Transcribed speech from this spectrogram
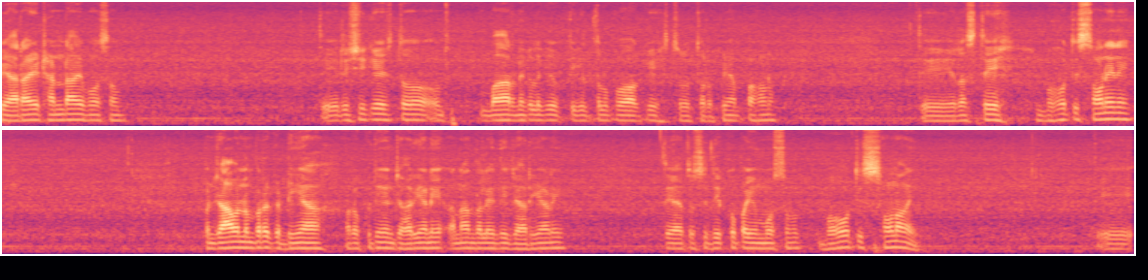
ਪਿਆਰਾ ਹੈ ਠੰਡਾ ਹੈ ਮੌਸਮ। ਤੇ ਰਿਸ਼ੀਕੇਸ਼ ਤੋਂ ਬਾਹਰ ਨਿਕਲ ਕੇ ਤੇਲ ਤਲ ਪਵਾ ਕੇ ਚਲੋ ਤੁਰ ਪਏ ਆਪਾਂ ਹੁਣ। ਤੇ ਰਸਤੇ ਬਹੁਤ ਹੀ ਸੋਹਣੇ ਨੇ। ਪੰਜਾਬ ਨੰਬਰ ਗੱਡੀਆਂ ਰੁਕਦੀਆਂ ਜਾ ਰਹੀਆਂ ਨੇ, ਆਨੰਦ ਲੈਂਦੇ ਜਾ ਰਹੀਆਂ ਨੇ। ਤੇ ਆ ਤੁਸੀਂ ਦੇਖੋ ਭਾਈ, ਮੌਸਮ ਬਹੁਤ ਹੀ ਸੋਹਣਾ ਹੈ। ਤੇ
